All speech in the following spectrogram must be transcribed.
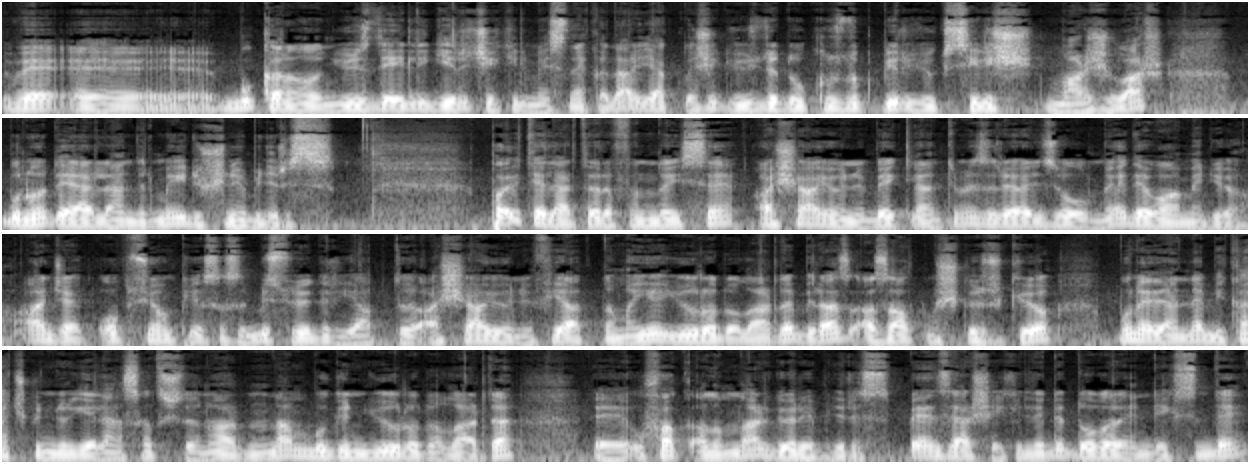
ve e, bu kanalın %50 geri çekilmesine kadar yaklaşık %9'luk bir yükseliş marjı var. Bunu değerlendirmeyi düşünebiliriz. Pariteler tarafında ise aşağı yönlü beklentimiz realize olmaya devam ediyor. Ancak opsiyon piyasası bir süredir yaptığı aşağı yönlü fiyatlamayı euro dolarda biraz azaltmış gözüküyor. Bu nedenle birkaç gündür gelen satışların ardından bugün euro dolarda e, ufak alımlar görebiliriz. Benzer şekilde de dolar endeksinde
